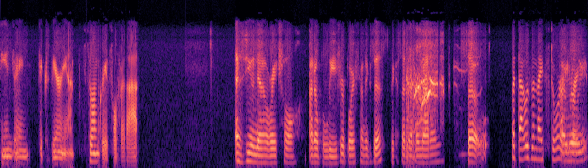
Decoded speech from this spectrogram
changing experience. So I'm grateful for that. As you know, Rachael, I don't believe your boyfriend exists because I've never met him. So But that was a nice story, I'm really, right?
